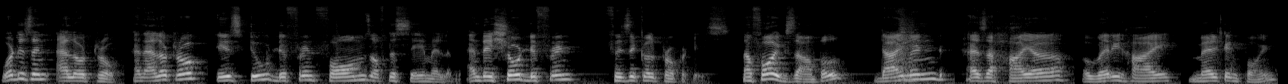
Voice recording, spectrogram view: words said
what is an allotrope? An allotrope is two different forms of the same element and they show different physical properties. Now, for example, diamond has a higher, a very high melting point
